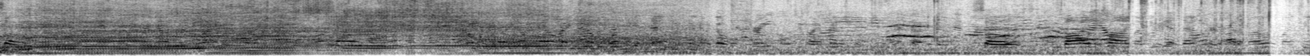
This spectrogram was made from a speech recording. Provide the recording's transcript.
So. Right now, once I get indentured, I'm gonna go straight to my apprenticeship. So by the time I do get indentured, I don't know, it might be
